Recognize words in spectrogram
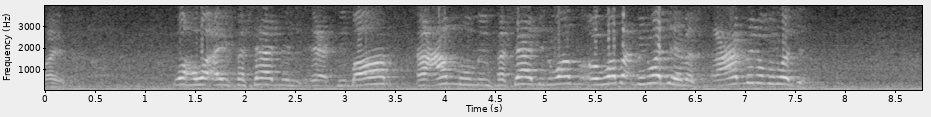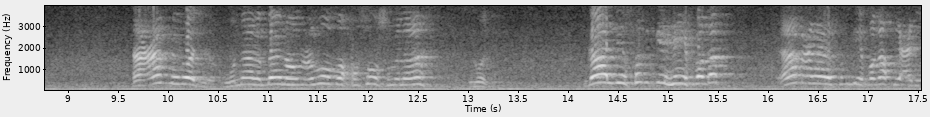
طيب. وهو أي فساد الاعتبار أعم من فساد الوضع من وجه بس أعم منه من وجه أعم من وجه قلنا بينهم عموم وخصوص من الوجه قال لصدقه فقط ما معنى لصدقه فقط يعني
